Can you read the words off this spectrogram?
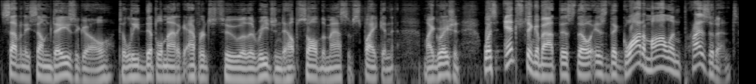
70 some days ago to lead diplomatic efforts to the region to help solve the massive spike in migration. What's interesting about this, though, is the Guatemalan president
